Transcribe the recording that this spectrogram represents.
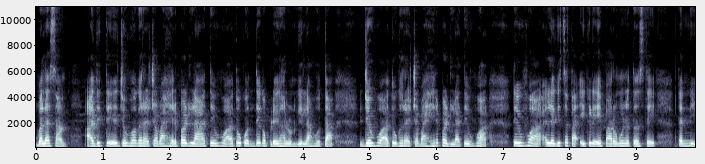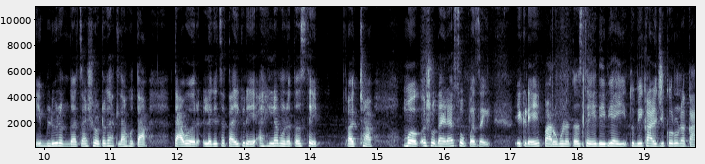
मला सांग आदित्य जेव्हा घराच्या बाहेर पडला तेव्हा तो कोणते कपडे घालून गेला होता? जेव्हा तो घराच्या बाहेर पडला तेव्हा तेव्हा लगेच आता इकडे पारू म्हणत असते त्यांनी ब्ल्यू रंगाचा शर्ट घातला होता. त्यावर लगेच आता इकडे अहिल्या म्हणत असते अच्छा मग शोधायला सोपं जाईल. इकडे पारू म्हणत असते देवी आई तुम्ही काळजी करू नका.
